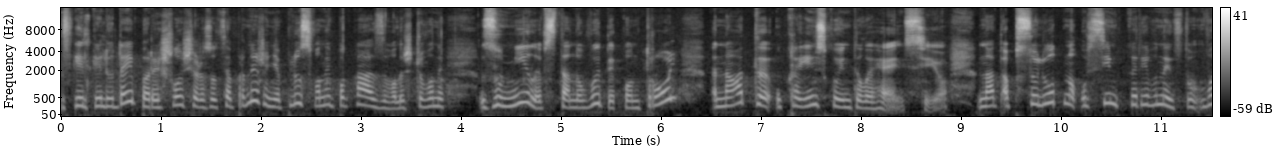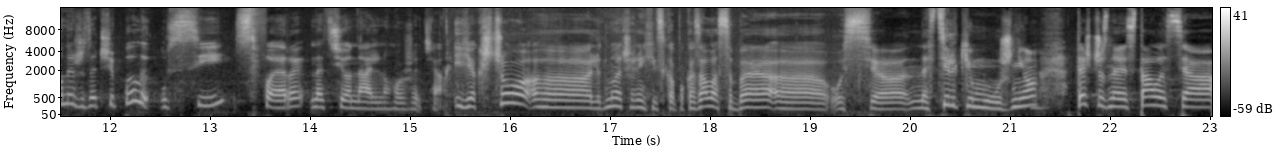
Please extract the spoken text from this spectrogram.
Скільки людей перейшло через оце приниження, плюс вони показували, що вони зуміли встановити контроль над українською інтелігенцією, над абсолютно усім керівництвом. Вони ж зачепили усі сфери національного життя. І якщо е, Людмила Черніхівська показала себе е, ось е, настільки мужньо, те, що з нею сталося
